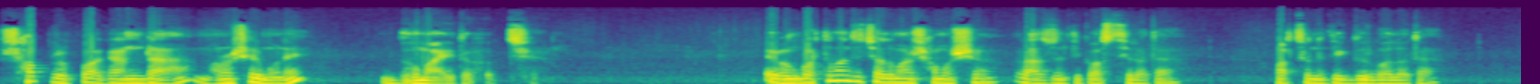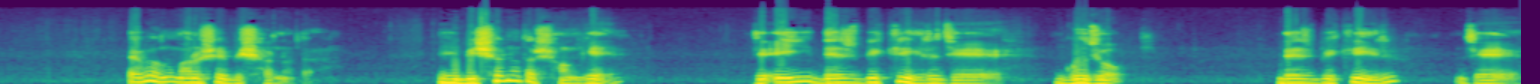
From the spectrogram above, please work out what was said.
সব প্রোপাগান্ডা মানুষের মনে ধুমায়িত হচ্ছে। এবং বর্তমান যে চলমান সমস্যা, রাজনৈতিক অস্থিরতা, অর্থনৈতিক দুর্বলতা এবং মানুষের বিষণ্ণতা, এই বিষণ্ণতার সঙ্গে যে এই দেশ বিক্রির যে গুজব, দেশ বিক্রির যে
